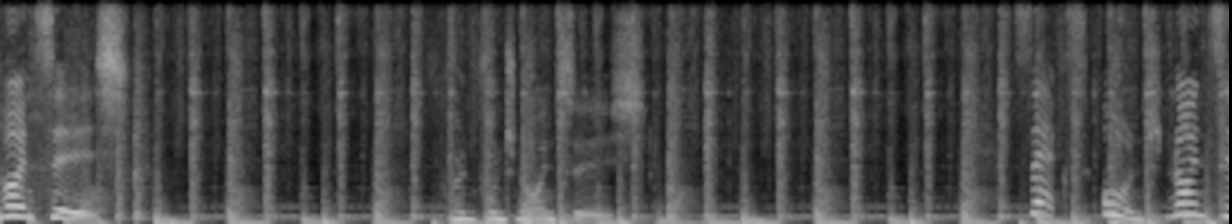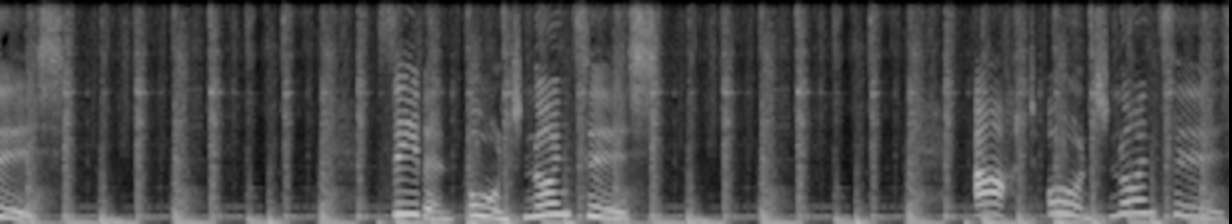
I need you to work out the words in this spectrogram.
neunzig, fünfundneunzig, sechsundneunzig, siebenundneunzig, achtundneunzig,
